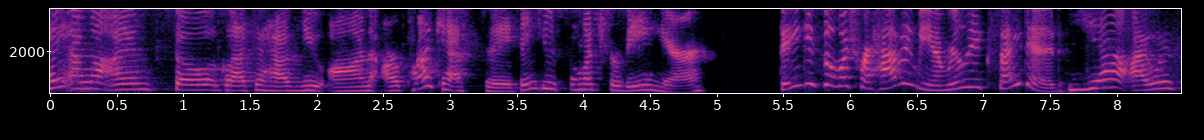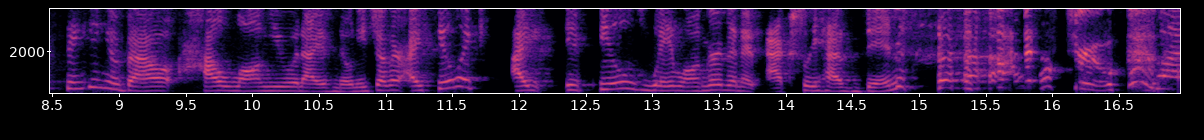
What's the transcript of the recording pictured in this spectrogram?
Hey, Emma, I am so glad to have you on our podcast today. Thank you so much for being here. Thank you so much for having me. I'm really excited. Yeah, I was thinking about how long you and I have known each other. I feel like I it feels way longer than it actually has been. That's true. but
